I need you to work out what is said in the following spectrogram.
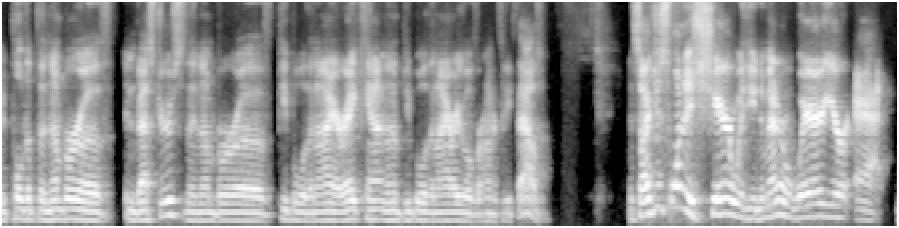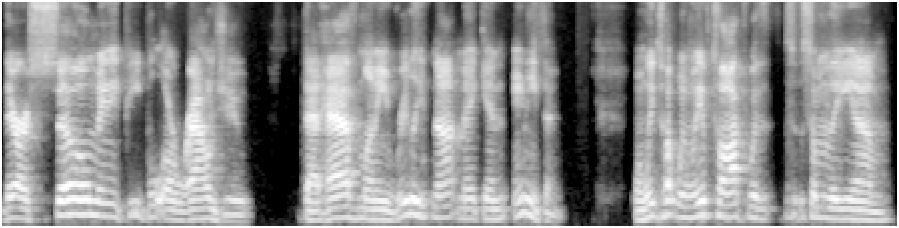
And we pulled up the number of investors, the number of people with an IRA account, and the number of people with an IRA over 150,000. And so I just want to share with you, no matter where you're at, there are so many people around you that have money really not making anything when we talk when we've talked with some of the um,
